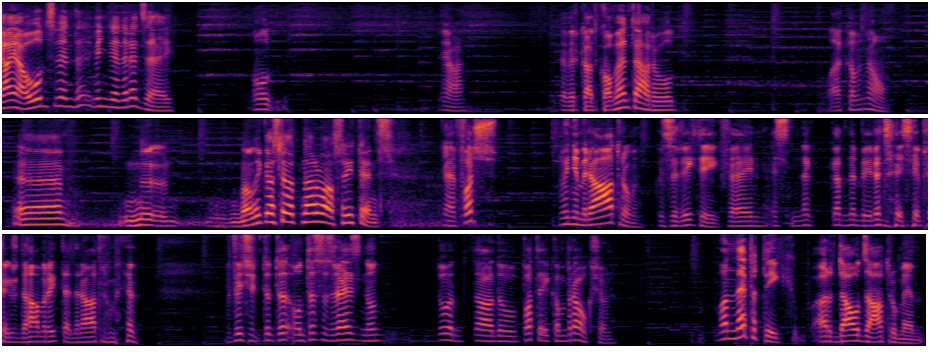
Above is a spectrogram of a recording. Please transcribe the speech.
Jā, jā, Uldis vien, viņa vien redzēja. Un... Jā, tev ir kādi komentāri, Uld? Laikam nav. Uh, nu, man liekas, ļoti normāls ritenis. Jā, forši. Viņam ir ātrumi, kas ir rīktīgi feini. Es nekad nebiju redzējis iepriekš dāmu riteni ar ātrumiem. Bet viņš ir, un tas uzreiz nu, dod tādu patīkamu braukšanu. Man nepatīk ar daudz ātrumiem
